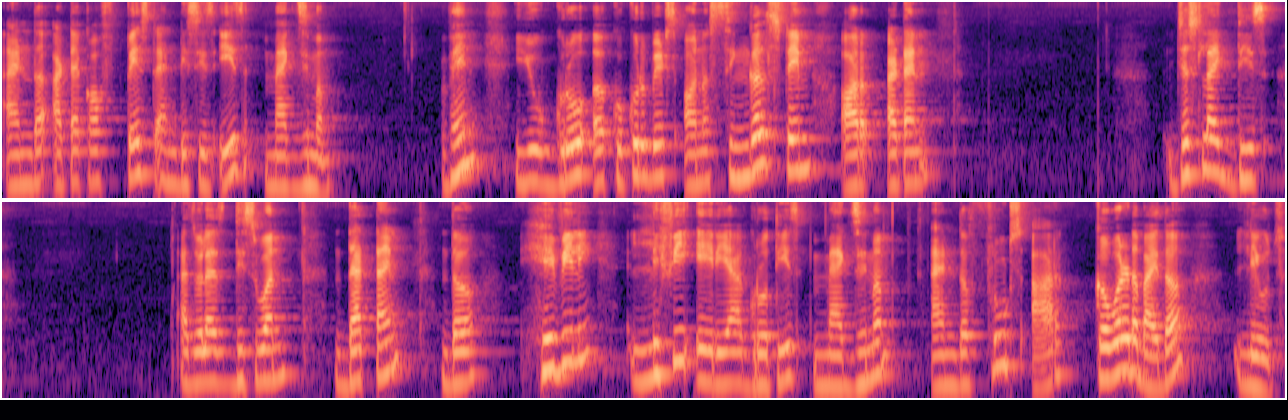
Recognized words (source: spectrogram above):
and the attack of pest and disease is maximum when you grow a cucurbits on a single stem or at an just like this as well as this one that time the heavily leafy area growth is maximum and the fruits are covered by the leaves.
